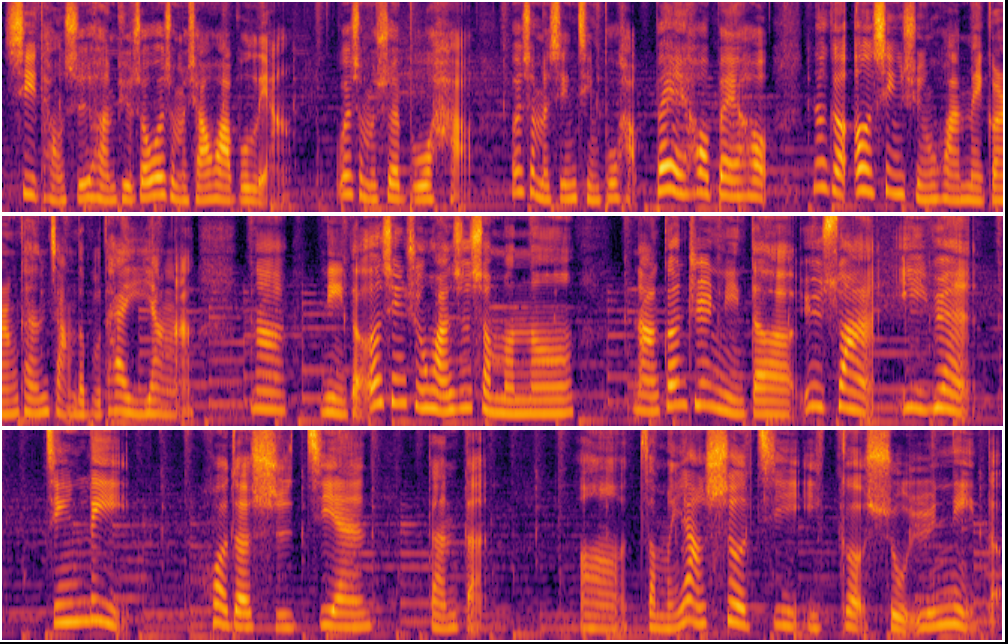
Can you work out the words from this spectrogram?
系统失衡，比如说为什么消化不良，为什么睡不好，为什么心情不好，背后背后那个恶性循环，每个人可能长得不太一样啊。那你的恶性循环是什么呢？那根据你的预算、意愿、精力或者时间等等，嗯，怎么样设计一个属于你的？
